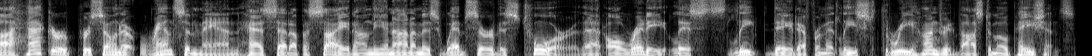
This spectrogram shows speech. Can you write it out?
A hacker persona Ransom Man has set up a site on the anonymous web service Tor that already lists leaked data from at least 300 Vastaamo patients.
